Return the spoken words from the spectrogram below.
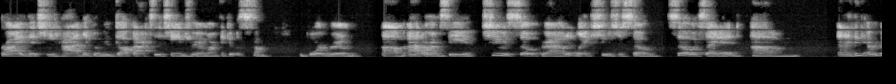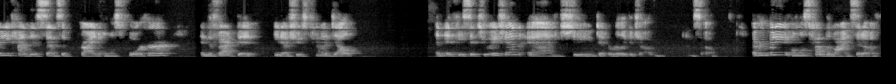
pride that she had. Like when we got back to the change room, or I think it was some boardroom um, at RMC, she was so proud. Like she was just so so excited. Um, and I think everybody had this sense of pride almost for her in the fact that you know she was kind of dealt an iffy situation and she did a really good job. And so everybody almost had the mindset of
